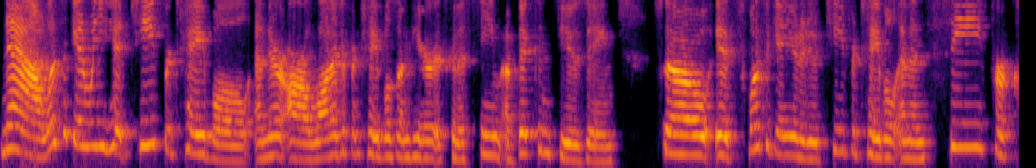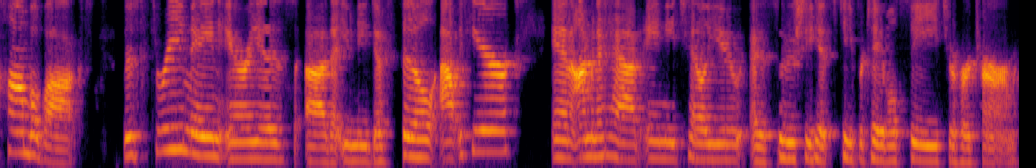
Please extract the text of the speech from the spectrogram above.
now, once again, when you hit T for table, and there are a lot of different tables on here, it's gonna seem a bit confusing. So it's, once again, you're gonna do T for table and then C for combo box. There's three main areas uh, that you need to fill out here. And I'm gonna have Amy tell you as soon as she hits T for table, C to her term.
